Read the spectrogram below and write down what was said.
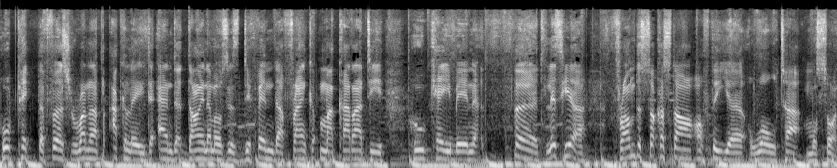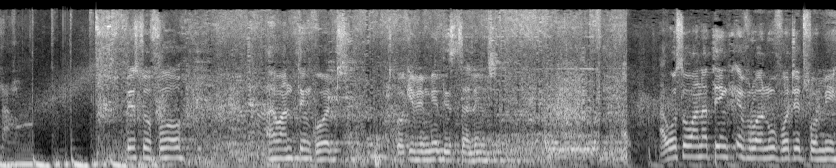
who picked the first run-up accolade, and Dynamo's defender Frank Makarati, who came in third. Let's hear from the soccer star of the year, Walter Musona. First of all, I want to thank God for giving me this challenge. I also want to thank everyone who voted for me.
